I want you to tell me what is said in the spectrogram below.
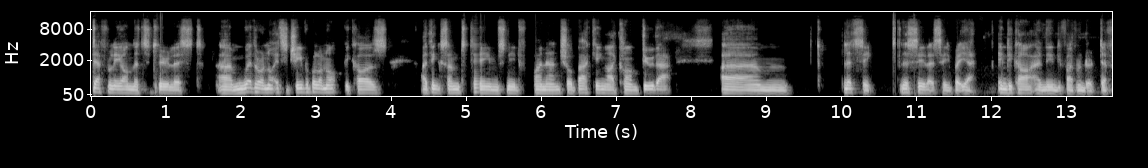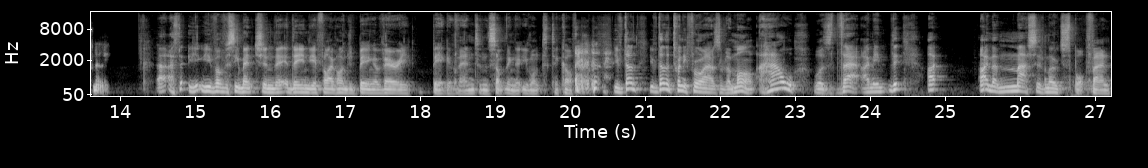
definitely on the to-do list, um, whether or not it's achievable or not, because I think some teams need financial backing. I can't do that. Um, let's see, let's see, let's see. But yeah, IndyCar and the Indy 500 definitely. Uh, th- you've obviously mentioned the, the Indy 500 being a very big event and something that you want to tick off. you've done you've done the 24 hours of Le Mans. How was that? I mean, I I'm a massive motorsport fan.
